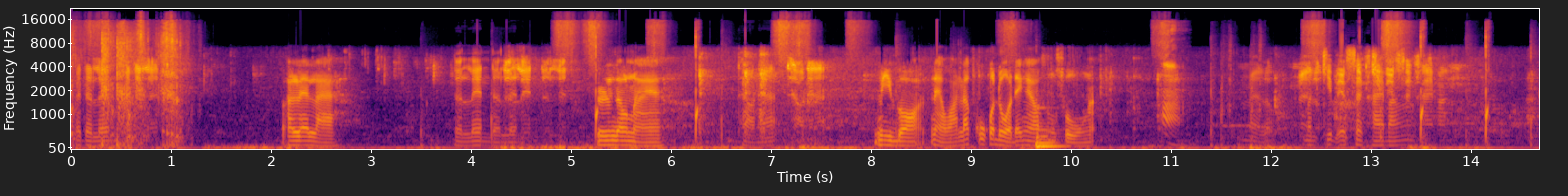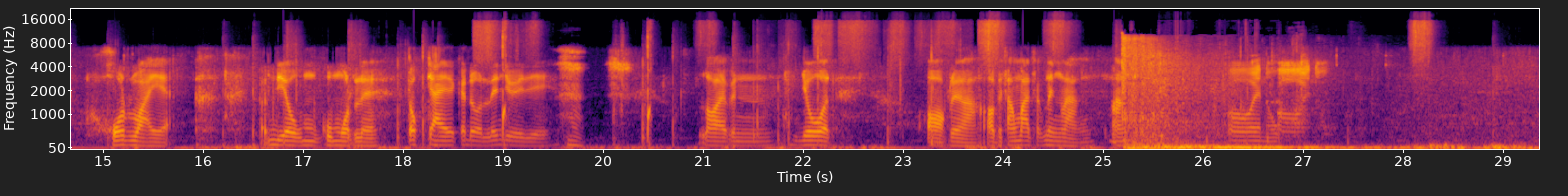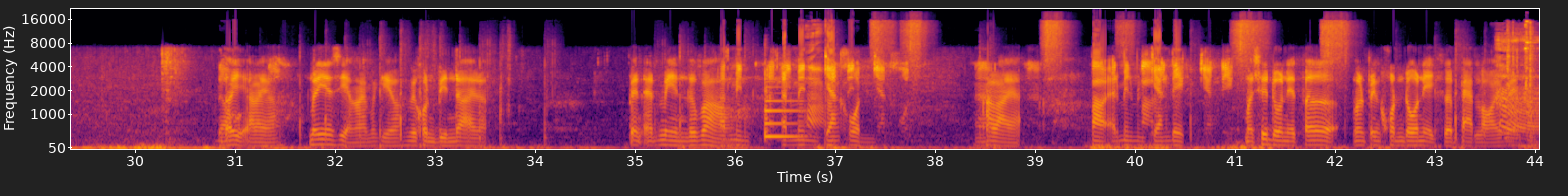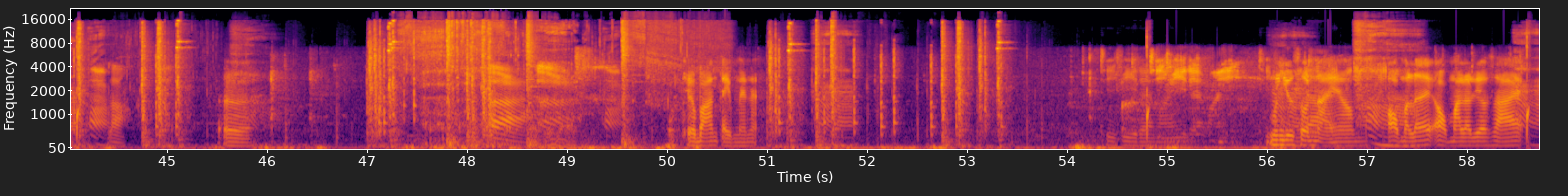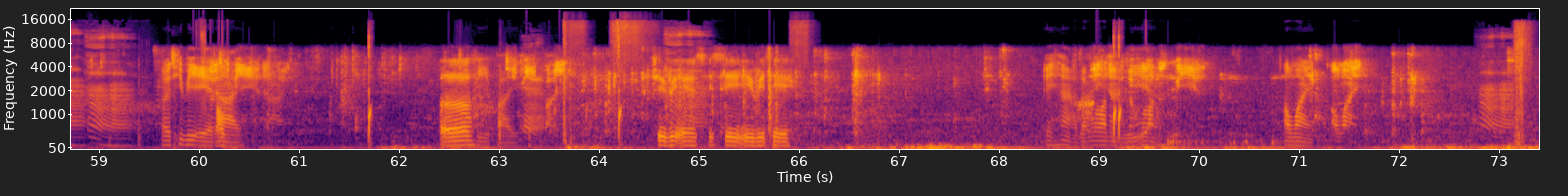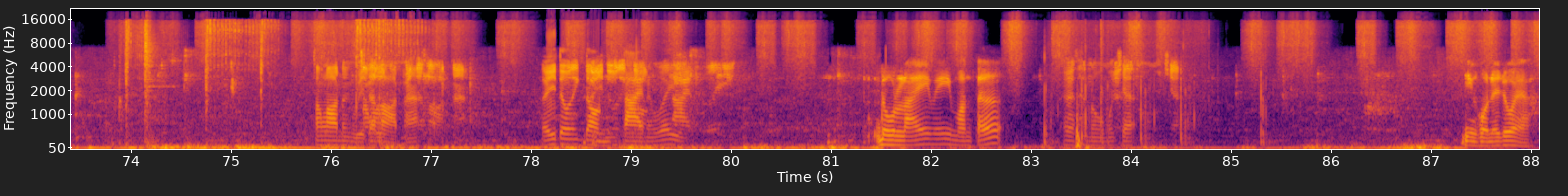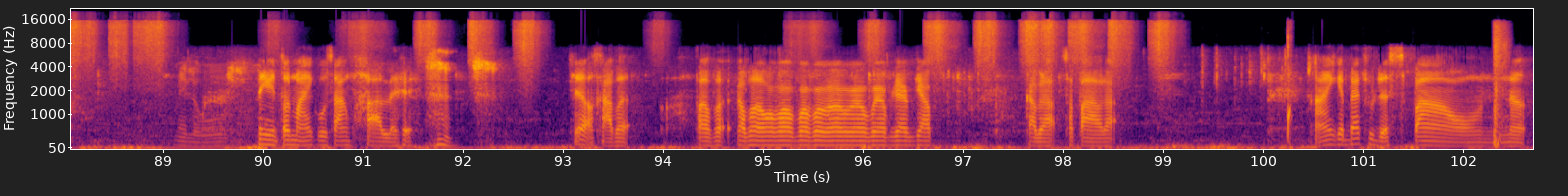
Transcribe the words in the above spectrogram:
ไปเดินเล่นอะไรแหละเดินเล่นเดินเล่นเล่นตรงไหนอะแถวเนี้ยแถวเนี้ยมีบอสไหนวะแล้วกูกระโดดได้ไงวะสูงๆอะไม่รู้มันกิฟเอฟเฟกต์ใครมั้งโคตรไวอะแป๊บเดียวกูหมดเลย ตกใจกระโดดเล่นอยู่ดีๆลอยเป็นโยดออกเลยอะออกไปทั้งบ้านสักหนึ่งหลังมั้งโอ้ยหนูเดี๋ยวเฮ้ยอะไรอะไม่ได้ยินเสียงอะไรเมื่อกี้วะมีคนบินได้แล้วเป็นแอดมินหรือเปล่าแอดมินแอดมินแกล้งคนนะอะไรอะ เปล่าแอดมินมันแกล้งเด็กมันชื่อโดเนเตอร์ มันเป็นคนโดเนทเกินแปดร้อยไปเหรอ เอออ่าเจอบ้านเต็มเลยนะทีพีได้ไหมมึงอยู่โซนไหนอะออกมาเลยออกมาแล้วเลี้ยวซ้ายเฮ้ยทีพีเอได้เออทีไป GPA CC EVT ไอ้ห่าต้องรอหนึ่งวิเองเอาใหม่ เอาใหม่ ต้องรอหนึ่งวิตลอดนะ เฮ้ยโดนอีกดอกหนึ่งตายนะเว้ย โดนไลท์ไม่มีมอนเตอร์ เออธนูเมื่อกี้ยิงคนได้ด้วยอะ ไม่รู้ ไม่มีต้นไม้กูสร้างพานเลย ใช่หรอครับเออปะปะกลับปะปะปะปะปะปะปะปะปะ กลับละสปาวละ I get back to the spawn เนอะ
